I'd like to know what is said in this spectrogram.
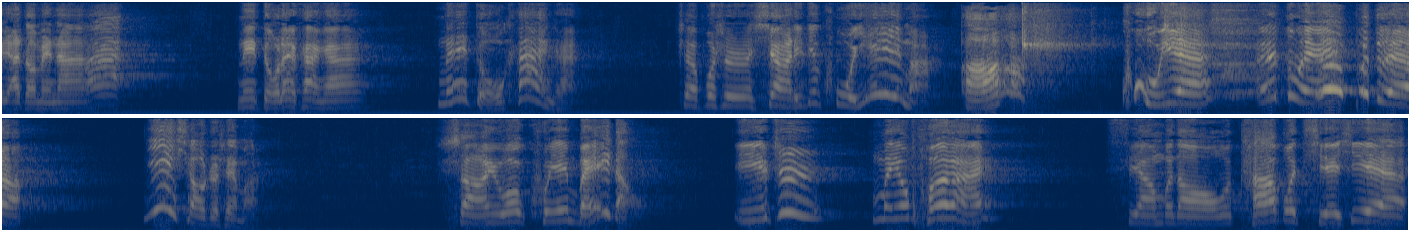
丫头们呐，恁都来看看，恁都看看，这不是乡里的库爷吗？啊，库爷？哎，对，不对啊？你晓得什么？上月库银被盗，一直没有破案，想不到他不贴鞋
